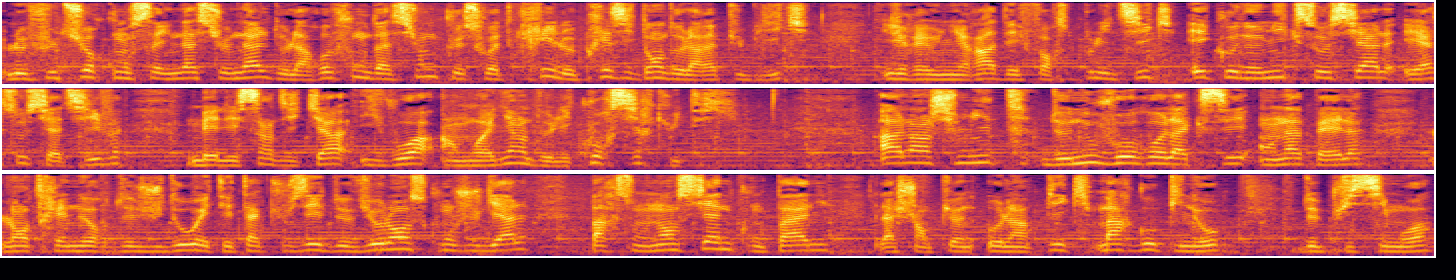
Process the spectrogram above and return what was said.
le futur Conseil national de la refondation que souhaite créer le président de la République. Il réunira des forces politiques, économiques, sociales et associatives, mais les syndicats y voient un moyen de les court-circuiter. Alain Schmitt, de nouveau relaxé en appel. L'entraîneur de judo était accusé de violence conjugale par son ancienne compagne, la championne olympique Margot Pino. Depuis six mois,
